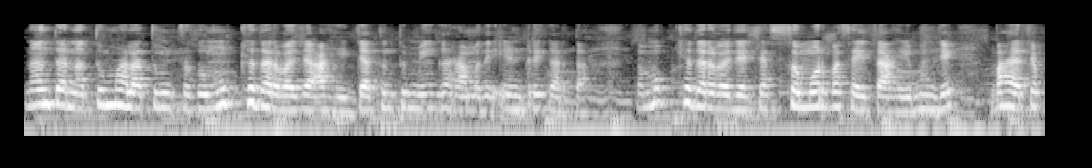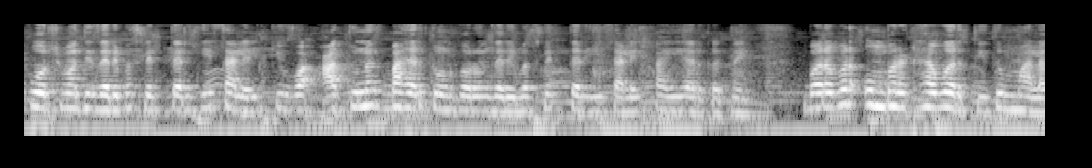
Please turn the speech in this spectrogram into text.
नंतर ना तुम्हाला तुमचा जो मुख्य दरवाजा आहे ज्यातून तुम्ही घरामध्ये एंट्री करता. तर मुख्य दरवाजाच्या समोर बसायचं आहे म्हणजे बाहेरच्या पोर्चमध्ये जरी बसले तरीही चालेल किंवा आतूनच बाहेर तोंड करून जरी बसले तरीही चालेल काही हरकत नाही. बरोबर उंबरठ्यावरती तुम्हाला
